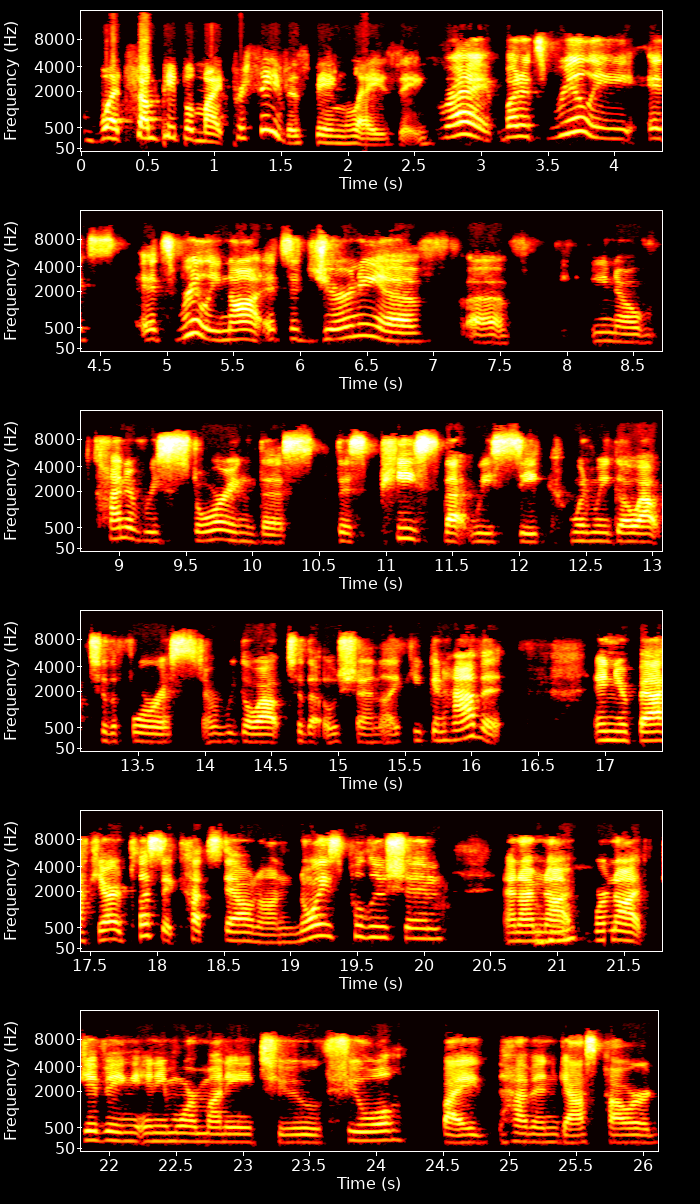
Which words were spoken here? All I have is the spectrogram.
what some people might perceive as being lazy. Right, but it's really it's it's really not. It's a journey of of you know kind of restoring this this peace that we seek when we go out to the forest or we go out to the ocean like you can have it in your backyard plus it cuts down on noise pollution and i'm mm-hmm. not we're not giving any more money to fuel by having gas powered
